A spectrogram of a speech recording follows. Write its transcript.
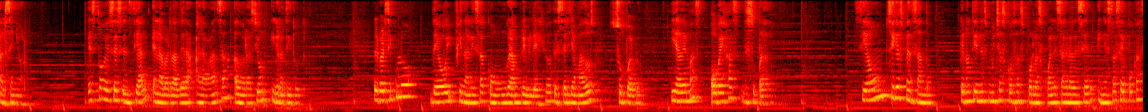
al Señor. Esto es esencial en la verdadera alabanza, adoración y gratitud. El versículo de hoy finaliza con un gran privilegio de ser llamados su pueblo y además ovejas de su prado. Si aún sigues pensando que no tienes muchas cosas por las cuales agradecer en estas épocas,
